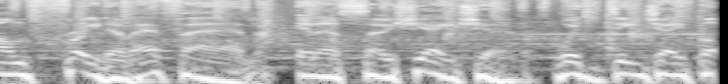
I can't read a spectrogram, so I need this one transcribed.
On Freedom FM in association with DJBox.ie.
